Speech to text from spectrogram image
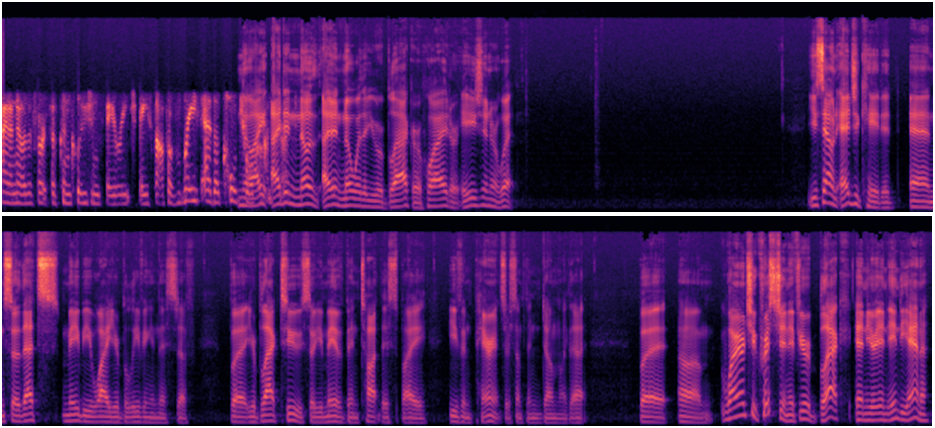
I don't know the sorts of conclusions they reach based off of race as a cultural. No, I, I didn't know. I didn't know whether you were black or white or Asian or what. You sound educated, and so that's maybe why you're believing in this stuff. But you're black too, so you may have been taught this by even parents or something dumb like that. But um, why aren't you Christian if you're black and you're in Indiana?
